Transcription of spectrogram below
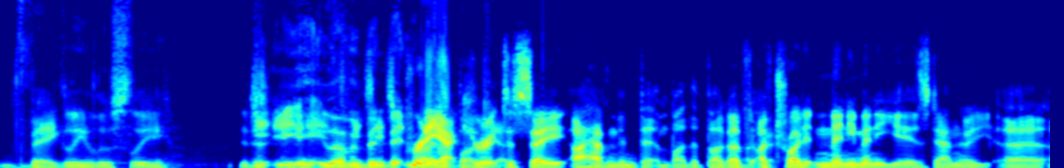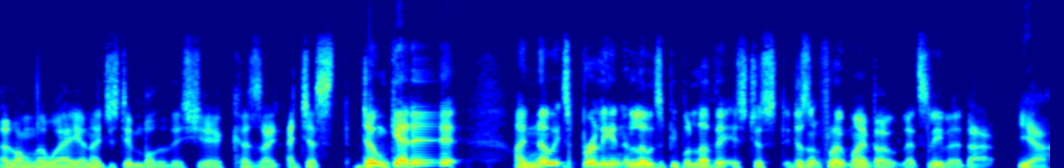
vaguely, loosely? Just- you, you haven't It's- been it's bitten pretty by the bug accurate to say I haven't been bitten by the bug. I've, Okay. I've tried it many, many years down the uh, along the way, and I just didn't bother this year because I, I just don't get it. I know it's brilliant and loads of people love it. It's just it doesn't float my boat. Let's leave it at that. Yeah.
